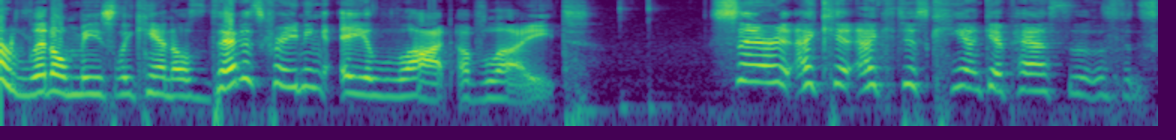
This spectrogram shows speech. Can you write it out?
are little measly candles. That is creating a lot of light. Sarah, I can't. I just can't get past the,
